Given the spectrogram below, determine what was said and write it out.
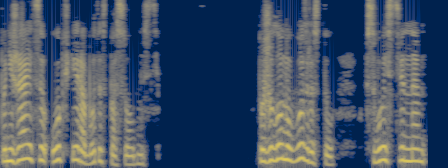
Понижается общая работоспособность. Пожилому возрасту свойственна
